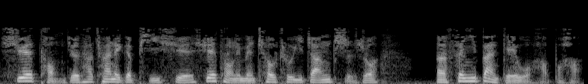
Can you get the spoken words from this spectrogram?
靴筒，就是他穿了一个皮靴，靴筒里面抽出一张纸，说呃，分一半给我好不好？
